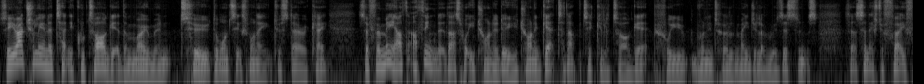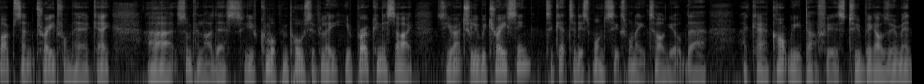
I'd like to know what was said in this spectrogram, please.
So you're actually in a technical target at the moment to the 1618 just there, okay? So for me, I, th I, think that that's what you're trying to do. You're trying to get to that particular target before you run into a major level of resistance. So that's an extra 35% trade from here, okay? Uh, something like this. You've come up impulsively, you've broken this eye, so you're actually retracing to get to this 1618 target up there. Okay, I can't read that for you. It's too big. I'll zoom in.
